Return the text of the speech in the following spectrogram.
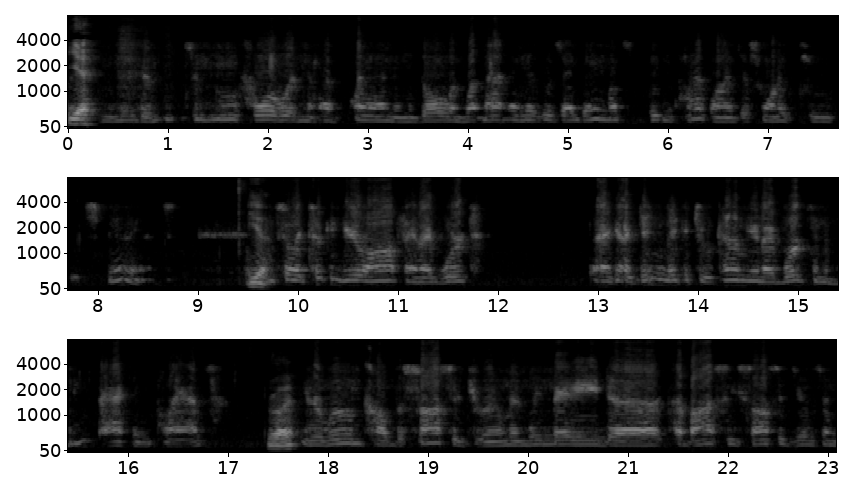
Yeah. You need to, to move forward and have a plan and a goal and whatnot. And it was, I very much didn't have one. I just wanted to experience. Yeah. And so I took a year off and I worked. I, I didn't make it to a commune. I worked in a meat packing plant Right. in a room called the Sausage Room, and we made uh, kibasi sausages and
